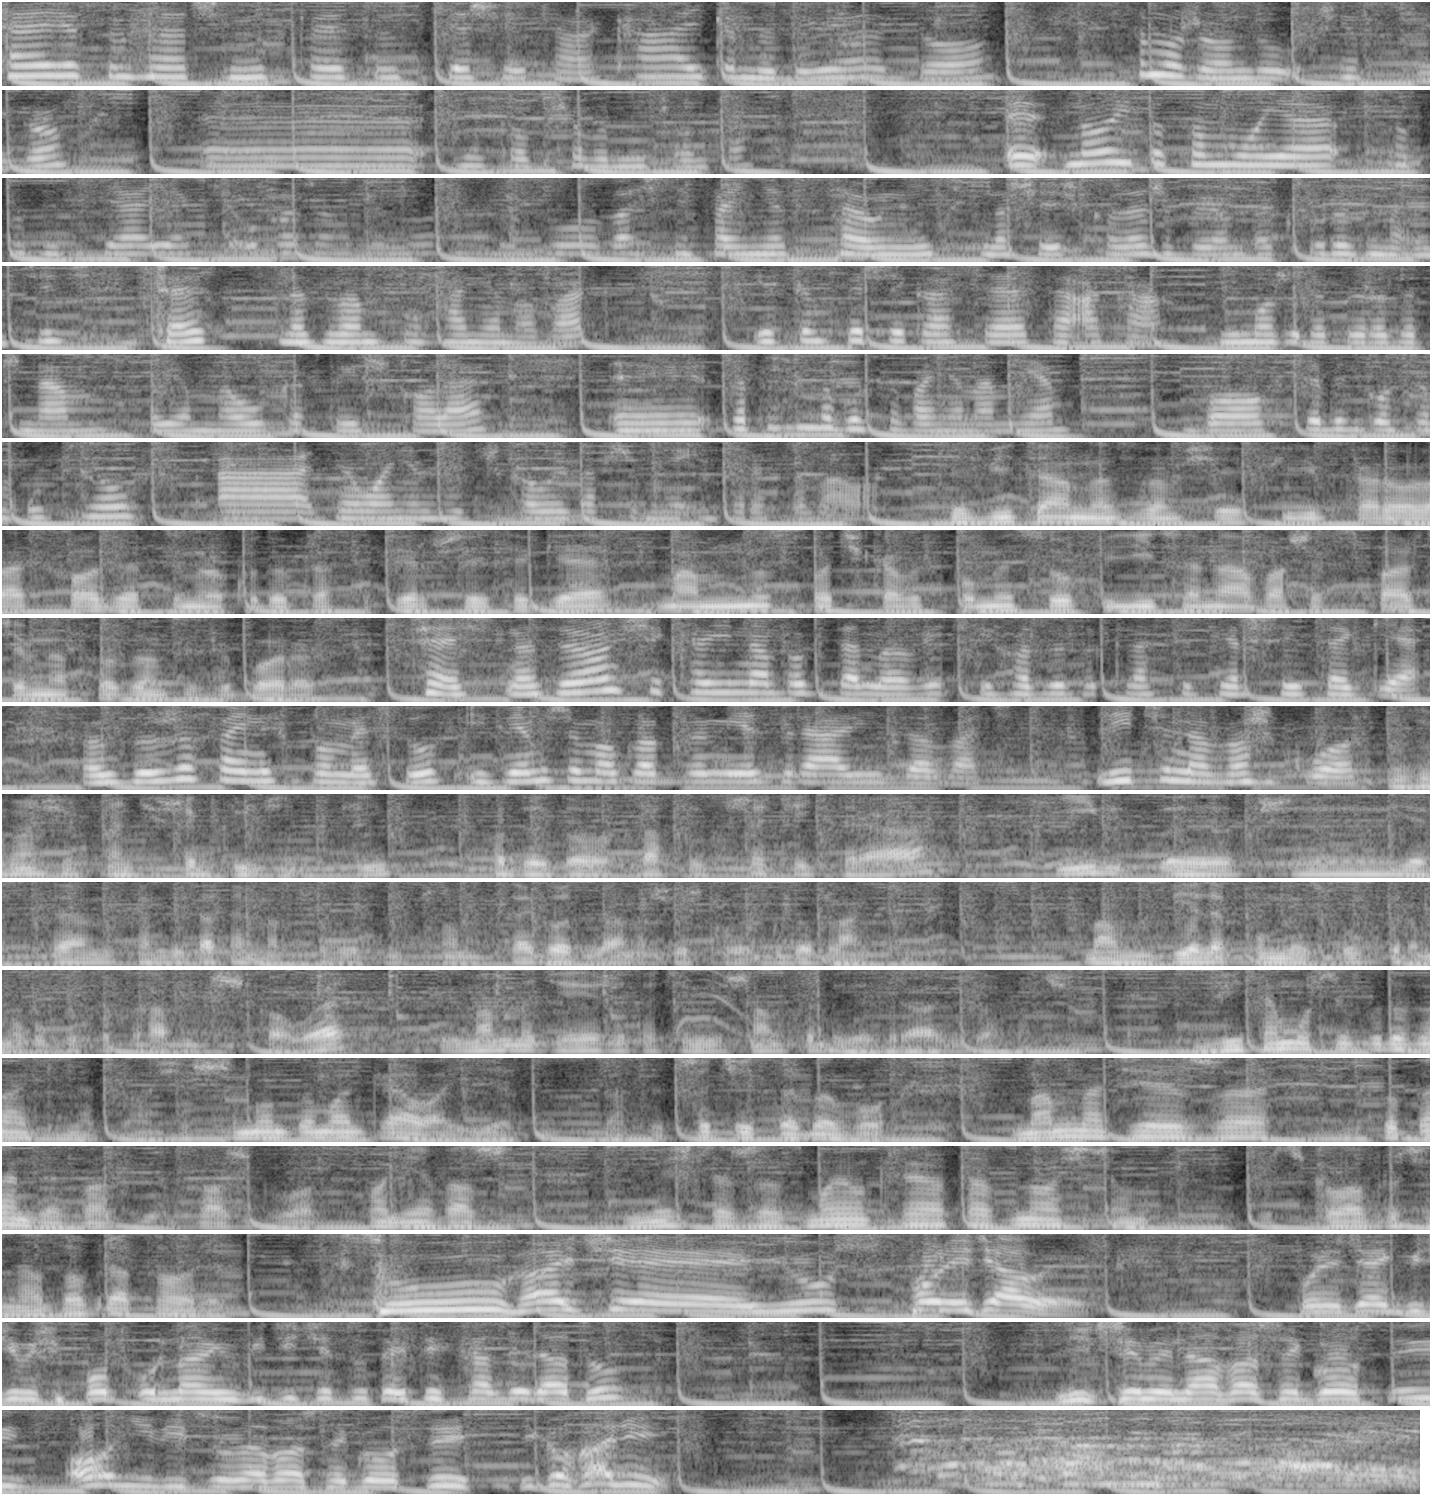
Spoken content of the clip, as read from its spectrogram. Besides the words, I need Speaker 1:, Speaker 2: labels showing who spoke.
Speaker 1: Hej, jestem Hela Czynicka, jestem z pierwszej KK i kandyduję do samorządu uczniowskiego e, jako przewodnicząca. E, no i to są moje propozycje, jakie uważam, że można by było właśnie fajnie spełnić w naszej szkole, żeby ją tak urozmaicić.
Speaker 2: Cześć, nazywam się Hania Nowak. Jestem w pierwszej klasie TAK, mimo że dopiero zaczynam swoją naukę w tej szkole. Yy, Zapraszam do głosowania na mnie, bo chcę być głosem uczniów, a działanie na rzecz szkoły zawsze mnie interesowało.
Speaker 3: Witam, nazywam się Filip Karolak, chodzę w tym roku do klasy pierwszej TG. Mam mnóstwo ciekawych pomysłów i liczę na Wasze wsparcie w nadchodzących wyborach.
Speaker 4: Cześć, nazywam się Kalina Bogdanowicz i chodzę do klasy pierwszej TG. Mam dużo fajnych pomysłów i wiem, że mogłabym je zrealizować. Liczę na Wasz głos.
Speaker 5: Nazywam się Franciszek Grudziński, chodzę do klasy trzeciej TRA i y, przy, jestem kandydatem na przewodniczącego dla naszej szkoły budowlanki. Mam wiele pomysłów, które mogłyby poprawić szkołę i mam nadzieję, że dacie mi szansę, by je zrealizować.
Speaker 6: Witam uczniów budowlanki, nazywam się Szymon Domagała i jestem z klasy trzeciej TBW. Mam nadzieję, że zdobędę was, wasz głos, ponieważ myślę, że z moją kreatywnością szkoła wróci na dobre tory.
Speaker 7: Słuchajcie, już w poniedziałek. W poniedziałek widzimy się pod urnami. Widzicie tutaj tych kandydatów? Liczymy na wasze głosy, oni liczą na wasze głosy i kochani,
